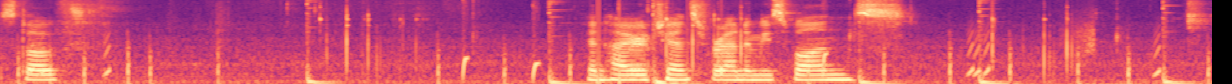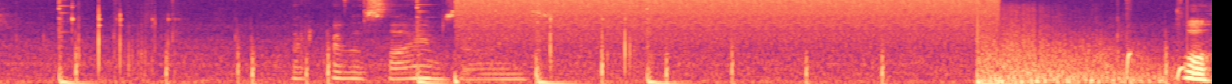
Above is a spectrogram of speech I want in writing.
stuff. And higher chance for enemy spawns. Look for the slimes, at least. Oh.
